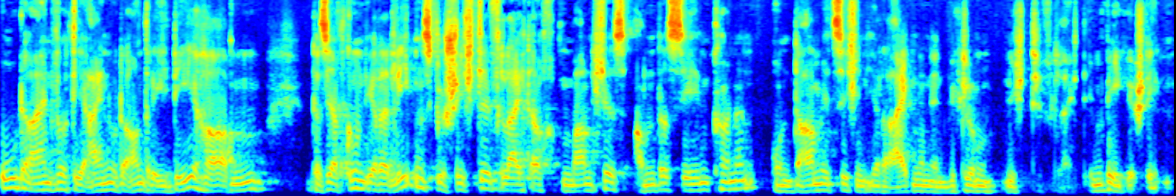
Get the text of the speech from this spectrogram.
oder einfach die ein oder andere Idee haben, dass sie aufgrund ihrer Lebensgeschichte vielleicht auch manches anders sehen können und damit sich in ihrer eigenen Entwicklung nicht vielleicht im Wege stehen.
